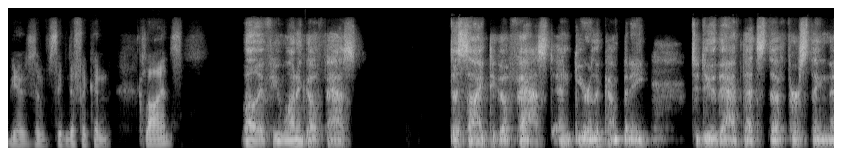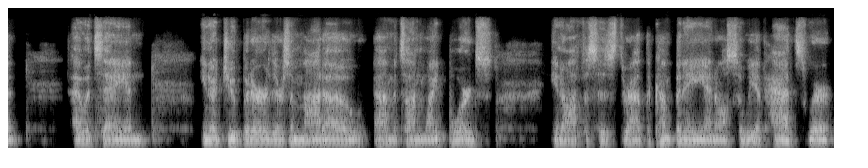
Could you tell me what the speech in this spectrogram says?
you know some significant clients? Well, if you want to go fast, decide to go fast and gear the company to do that. That's the first thing that I would say. And you know, Jupiter, there's a motto. Um, it's on whiteboards in offices throughout the company, and also we have hats where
